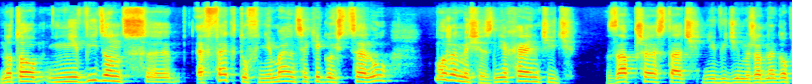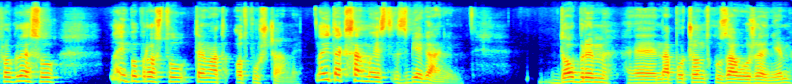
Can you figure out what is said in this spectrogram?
no to nie widząc e, efektów, nie mając jakiegoś celu, możemy się zniechęcić, zaprzestać, nie widzimy żadnego progresu, no i po prostu temat odpuszczamy. No i tak samo jest z bieganiem. Dobrym e, na początku założeniem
